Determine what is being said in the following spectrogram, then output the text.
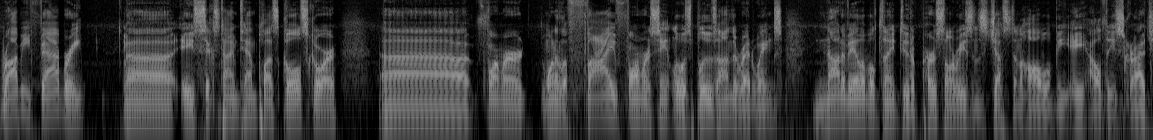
Robby Fabbri, uh, a six-time 10-plus goal scorer, uh, former one of the five former St. Louis Blues on the Red Wings, not available tonight due to personal reasons. Justin Holl will be a healthy scratch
